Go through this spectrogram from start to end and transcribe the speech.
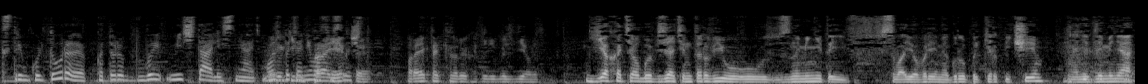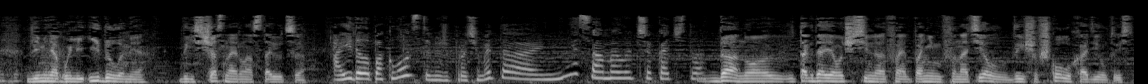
экстрим-культуры, которые бы вы мечтали снять? Может Ну, быть, они какие-нибудь вас проекты, услышат? Проекты, которые хотели бы сделать. Я хотел бы взять интервью у знаменитой в свое время группы «Кирпичи». Они для меня, для меня были идолами, да и сейчас, наверное, остаются. А идолопоклонство, между прочим, это не самое лучшее качество. Да, но тогда я очень сильно по ним фанател, да еще в школу ходил, то есть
